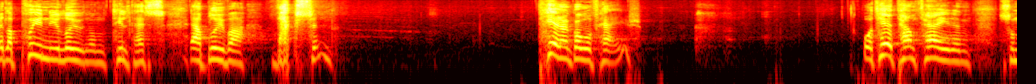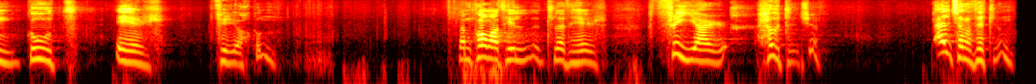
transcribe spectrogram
eller pyne i løven til tess, er bliva vaksen. Det er en god feir. Og det er den feiren som god er for jokken de kommer til, til dette her friar høvdinje. Elkjenner titlen.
